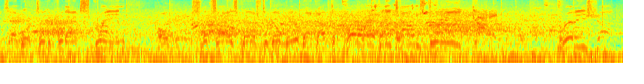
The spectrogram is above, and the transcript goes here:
It's Edwards looking for that screen. Oh, slips a nice pass to Gobert. Back out to corner. Anthony Towns three. Got it. Pretty shot.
